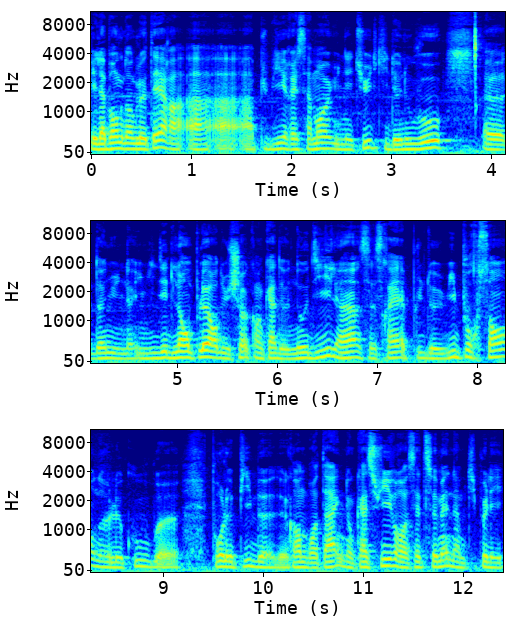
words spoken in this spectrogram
la Banque d'Angleterre a, publié récemment une étude qui de nouveau euh, donne une, idée de l'ampleur du choc en cas de no deal. Hein. Ce serait plus de 8% le coût euh, pour le PIB de Grande-Bretagne. Donc à suivre cette semaine un petit peu les,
